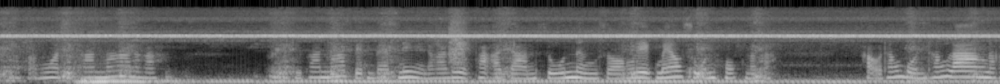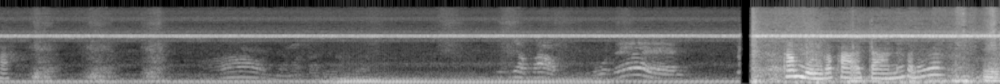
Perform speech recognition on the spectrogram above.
นะคะงวดที่ผ่านมานะคะงวดที่ผ่านมาเป็นแบบนี้นะคะ เลขพระอาจารย์ศูนย์หนึ่งสองเลขแมวศูนย์หกนะคะ เข่าทั้งบนทั้งล่างนะคะทำบุญกับพระอาจารย์นะคะเด้ออืม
